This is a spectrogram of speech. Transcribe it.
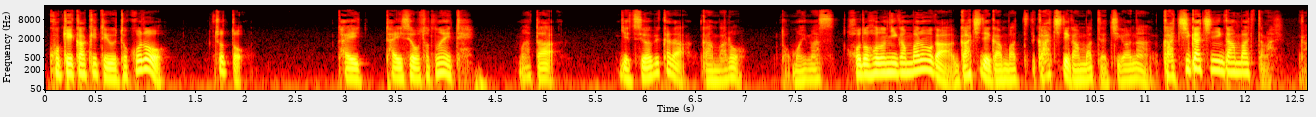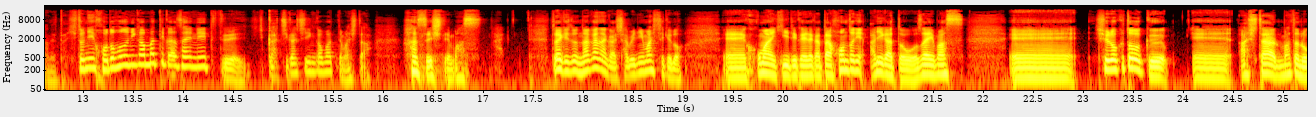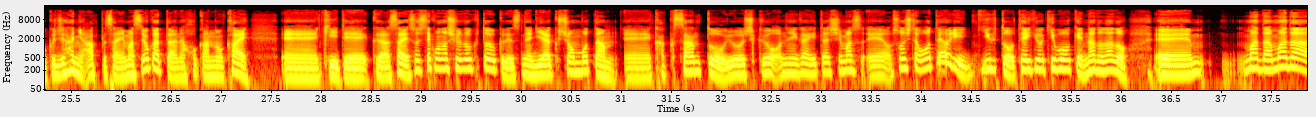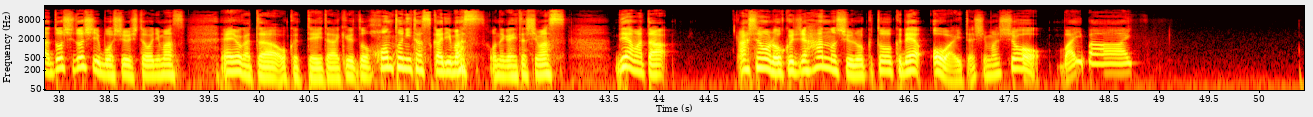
こけかけているところを、ちょっと、体、体勢を整えて、また月曜日から頑張ろうと思います。ほどほどに頑張ろうが、ガチで頑張って、ガチで頑張っては違うな。ガチガチに頑張ってたまし。人にほどほどに頑張ってくださいねって言って、ガチガチに頑張ってました。反省してます。はい。というわけど、なかなか喋りましたけど、えー、ここまで聞いてくれた方、本当にありがとうございます。えー、収録トーク、えー、明日また6時半にアップされます。よかったらね、他の回、えー、聞いてください。そしてこの収録トークですね、リアクションボタン、えー、拡散等よろしくお願いいたします。えー、そしてお便り、ギフト、提供希望券などなど、えー、まだまだどしどし募集しております。えー、よかったら送っていただけると本当に助かります。お願いいたします。ではまた、明日も6時半の収録トークでお会いいたしましょう。バイバーイ。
